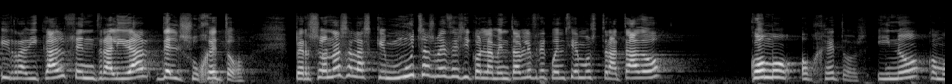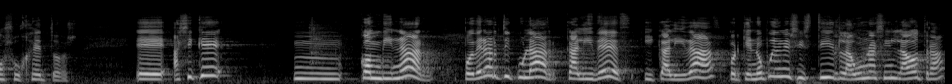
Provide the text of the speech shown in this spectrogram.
y radical centralidad del sujeto. Personas a las que muchas veces y con lamentable frecuencia hemos tratado como objetos y no como sujetos. Eh, así que mm, combinar poder articular calidez y calidad, porque no pueden existir la una sin la otra,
